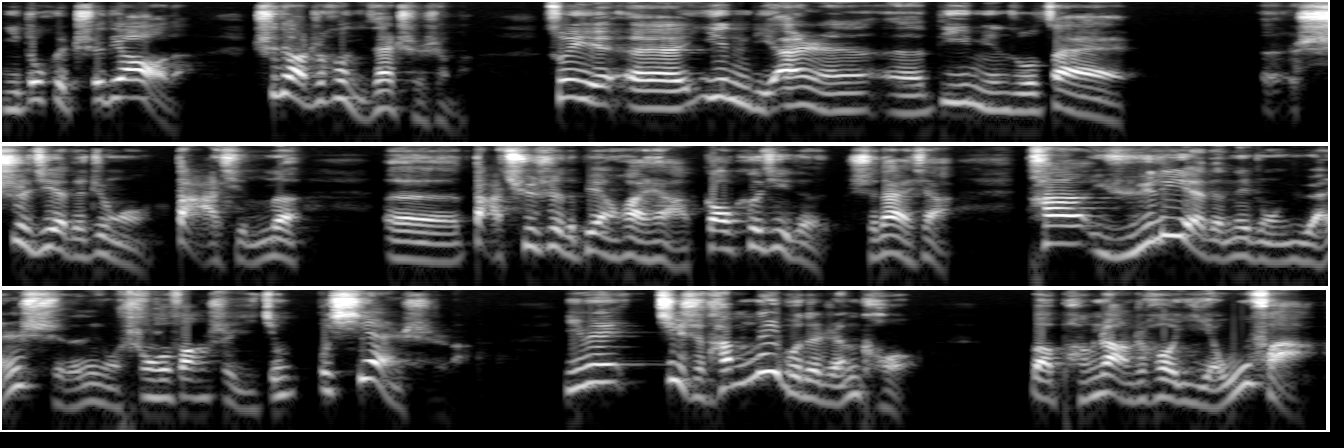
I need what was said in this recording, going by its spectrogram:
你都会吃掉的。吃掉之后，你再吃什么？所以，呃，印第安人，呃，第一民族在，呃，世界的这种大型的，呃，大趋势的变化下，高科技的时代下，它渔猎的那种原始的那种生活方式已经不现实了。因为即使他们内部的人口，呃，膨胀之后，也无法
